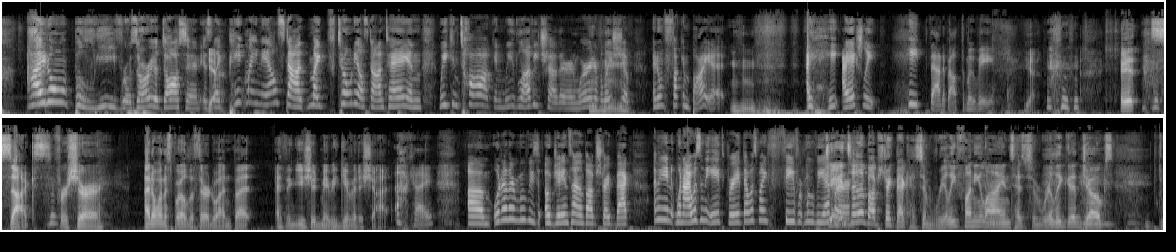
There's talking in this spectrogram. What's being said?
I don't believe Rosario Dawson is Yeah. like paint my nails, Don, my toenails, Dante, and we can talk and we love each other and we're in a Mhm. relationship. I don't fucking buy it. hmm I hate. I actually hate that about the movie. Yeah. it sucks for sure. I don't want to spoil the third one, but I think you should maybe give it a shot. Okay. Um, what other movies? Oh, Jay and Silent Bob Strike Back. I mean, when I was in the eighth grade, that was my favorite movie ever. Jay and Silent Bob Strike Back has some really funny lines, has some really good jokes.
